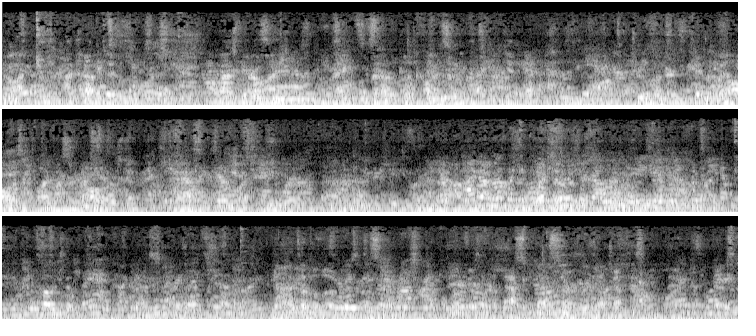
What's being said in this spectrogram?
No, I- I've got to, Alaska Airlines, Bank of America card, I think I can get two hundred and fifty dollars, five hundred dollars cash pretty much anywhere with that. Uh, I don't know, but you can use it on the, you can go to a bank, I guess, that's it, right? Yeah, that's on the logos. There's a couple logos on the back of that server that Jeff is employing. There's oh,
